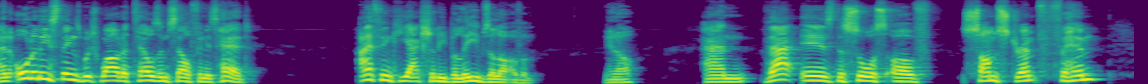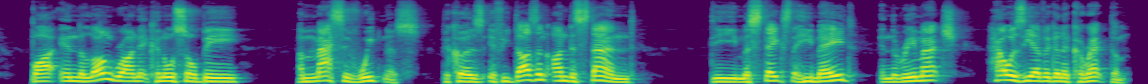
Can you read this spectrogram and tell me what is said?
and all of these things which Wilder tells himself in his head, I think he actually believes a lot of them, you know? And that is the source of some strength for him. But in the long run, it can also be a massive weakness because if he doesn't understand the mistakes that he made in the rematch, how is he ever going to correct them?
